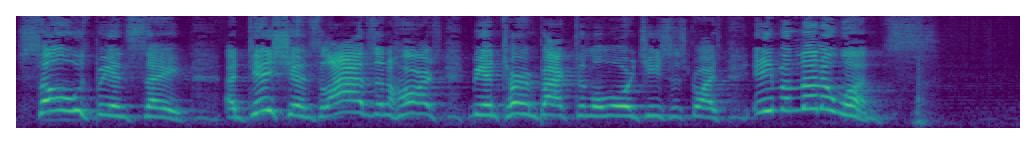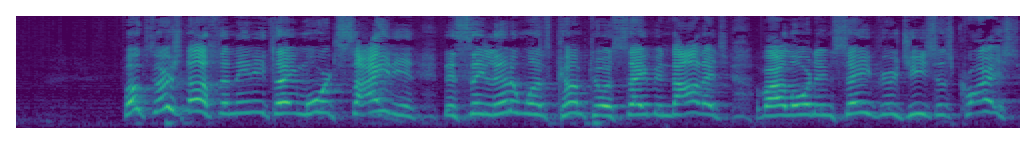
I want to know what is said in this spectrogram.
Souls being saved, additions, lives, and hearts being turned back to the Lord Jesus Christ, even little ones. Folks, there's nothing, anything more exciting than see little ones come to a saving knowledge of our Lord and Savior Jesus Christ.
